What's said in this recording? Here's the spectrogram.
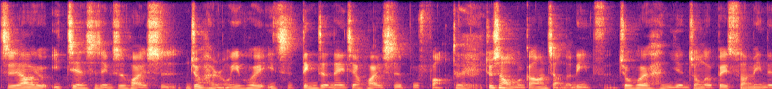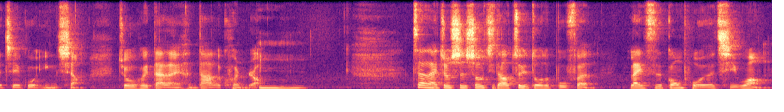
只要有一件事情是坏事，你就很容易会一直盯着那件坏事不放。对，就像我们刚刚讲的例子，就会很严重的被算命的结果影响，就会带来很大的困扰。嗯，再来就是收集到最多的部分，来自公婆的期望。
